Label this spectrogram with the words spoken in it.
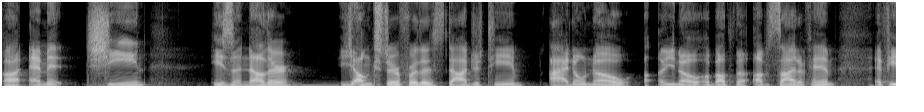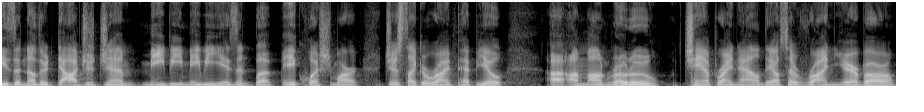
Uh, Emmett Sheehan, he's another youngster for this Dodgers team. I don't know, uh, you know, about the upside of him. If he's another Dodgers gem, maybe, maybe he isn't, but big question mark. Just like a Ryan Pepiot, uh, I'm on Roto Champ right now. They also have Ryan Yarbrough,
